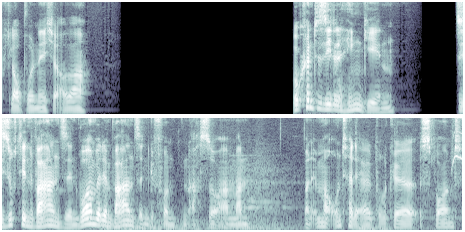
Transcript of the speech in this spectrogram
Ich glaube wohl nicht, aber... Wo könnte sie denn hingehen? Sie sucht den Wahnsinn. Wo haben wir den Wahnsinn gefunden? Ach so, ah Mann. Man immer unter der Brücke spawnt.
